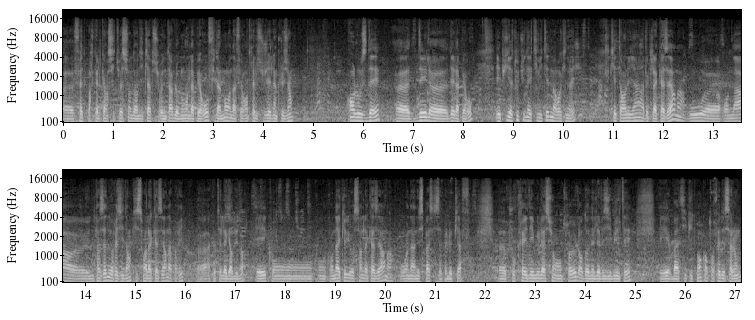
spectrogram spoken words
euh, faite par quelqu'un en situation de handicap sur une table au moment de l'apéro, finalement on a fait rentrer le sujet de l'inclusion en loose day euh, dès l'apéro. Et puis il y a toute une activité de maroquinerie qui est en lien avec la caserne, où euh, on a une quinzaine de résidents qui sont à la caserne à Paris, à côté de la gare du Nord, et qu'on accueille au sein de la caserne, où on a un espace qui s'appelle le PIAF, pour créer une émulation entre eux, leur donner de la visibilité. Et bah, typiquement, quand on fait des salons,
